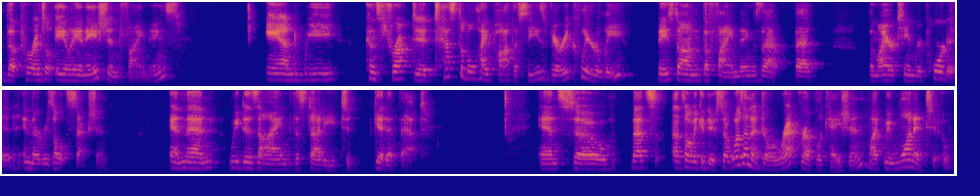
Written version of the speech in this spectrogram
the parental alienation findings, and we constructed testable hypotheses very clearly based on the findings that, that the Meier team reported in their results section. And then we designed the study to get at that. And so that's that's all we could do. So it wasn't a direct replication like we wanted to,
